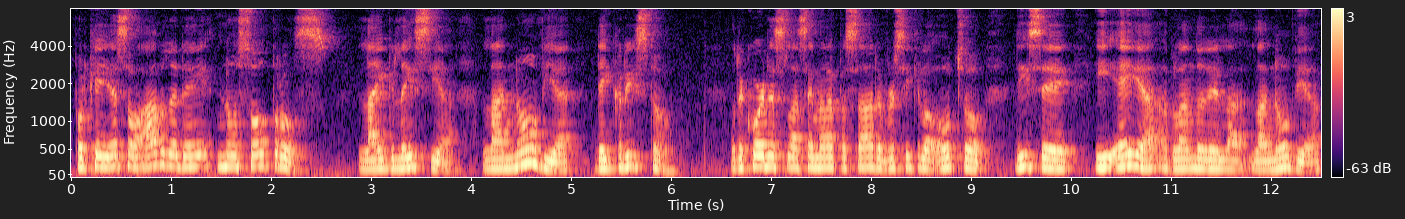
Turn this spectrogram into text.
porque eso habla de nosotros, la iglesia, la novia de Cristo. ¿Recuerdas la semana pasada, versículo 8, dice, y ella, hablando de la, novia,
